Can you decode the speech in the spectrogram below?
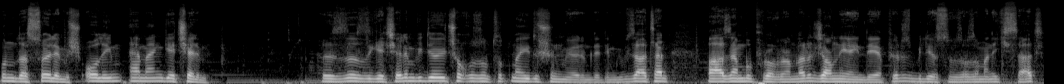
Bunu da söylemiş olayım. Hemen geçelim. Hızlı hızlı geçelim. Videoyu çok uzun tutmayı düşünmüyorum dediğim gibi. Zaten bazen bu programları canlı yayında yapıyoruz. Biliyorsunuz o zaman 2 saat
